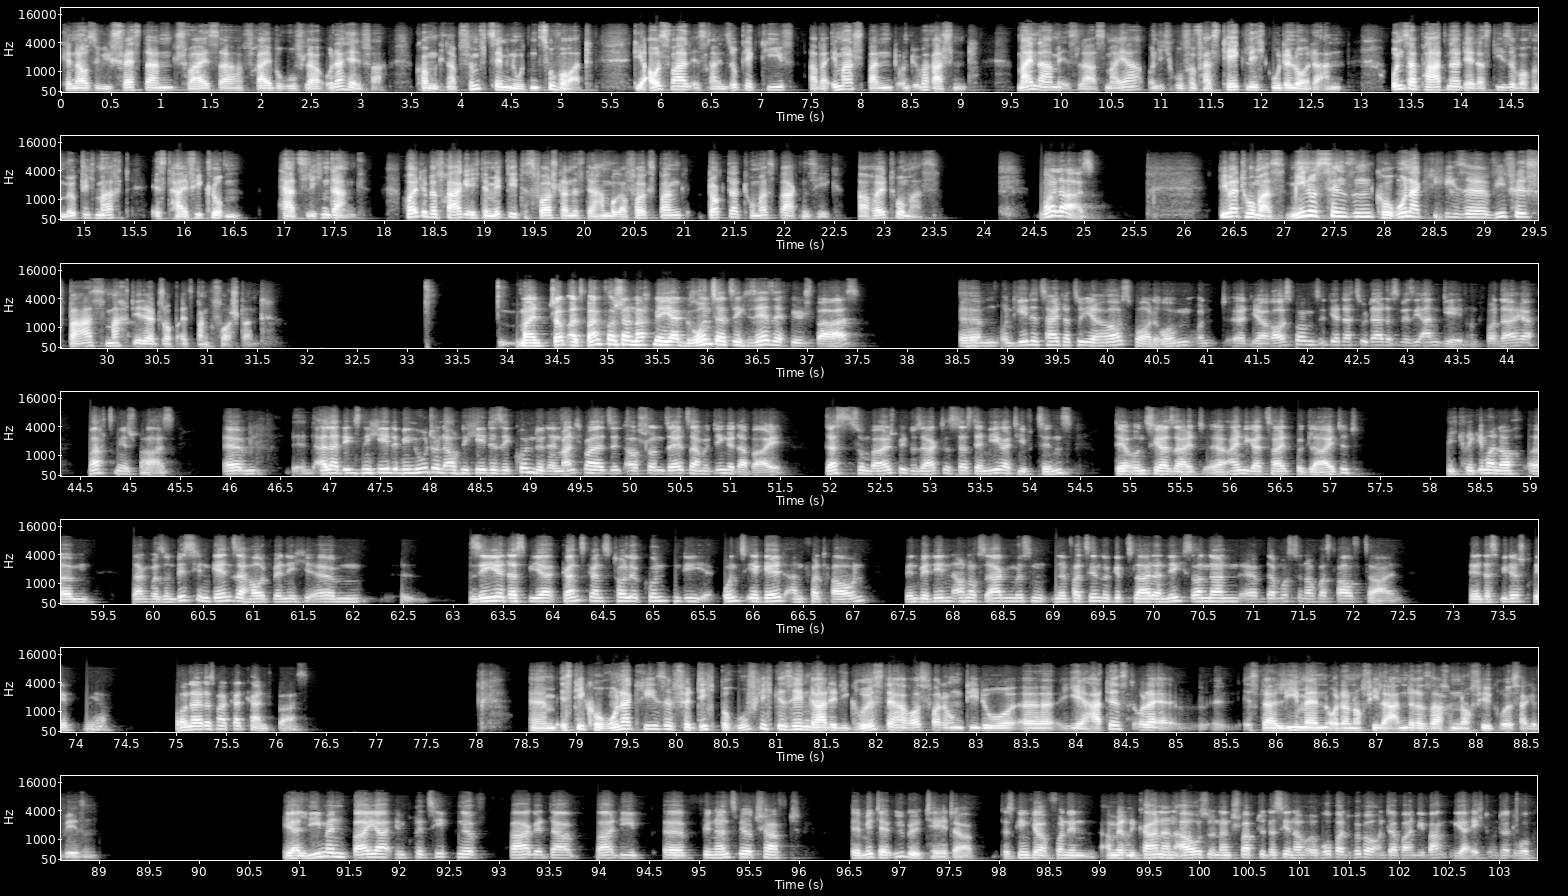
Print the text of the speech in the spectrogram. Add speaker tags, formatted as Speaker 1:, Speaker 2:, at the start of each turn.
Speaker 1: genauso wie Schwestern, Schweißer, Freiberufler oder Helfer, kommen knapp 15 Minuten zu Wort. Die Auswahl ist rein subjektiv, aber immer spannend und überraschend. Mein Name ist Lars Meyer und ich rufe fast täglich gute Leute an. Unser Partner, der das diese Woche möglich macht, ist Haifi Klubben. Herzlichen Dank. Heute befrage ich den Mitglied des Vorstandes der Hamburger Volksbank, Dr. Thomas Brakensieg. Ahoi, Thomas.
Speaker 2: Moin, Lars.
Speaker 1: Lieber Thomas, Minuszinsen, Corona-Krise, wie viel Spaß macht dir der Job als Bankvorstand?
Speaker 2: Mein Job als Bankvorstand macht mir ja grundsätzlich sehr, sehr viel Spaß. Ähm, und jede Zeit hat so ihre Herausforderungen. Und äh, die Herausforderungen sind ja dazu da, dass wir sie angehen. Und von daher macht es mir Spaß. Ähm, allerdings nicht jede Minute und auch nicht jede Sekunde, denn manchmal sind auch schon seltsame Dinge dabei. Das zum Beispiel, du sagtest, dass der Negativzins der uns ja seit äh, einiger Zeit begleitet. Ich kriege immer noch, ähm, sagen wir, so ein bisschen Gänsehaut, wenn ich ähm, sehe, dass wir ganz, ganz tolle Kunden, die uns ihr Geld anvertrauen, wenn wir denen auch noch sagen müssen, eine Verzinsung gibt es leider nicht, sondern äh, da musst du noch was draufzahlen. Äh, das widerstrebt mir. Von daher, das macht gerade keinen Spaß.
Speaker 1: Ähm, ist die Corona-Krise für dich beruflich gesehen gerade die größte Herausforderung, die du äh, je hattest? Oder äh, ist da Lehman oder noch viele andere Sachen noch viel größer gewesen?
Speaker 2: Ja, Lehman war ja im Prinzip eine Frage, da war die äh, Finanzwirtschaft äh, mit der Übeltäter. Das ging ja von den Amerikanern aus und dann schwappte das hier nach Europa drüber und da waren die Banken ja echt unter Druck.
